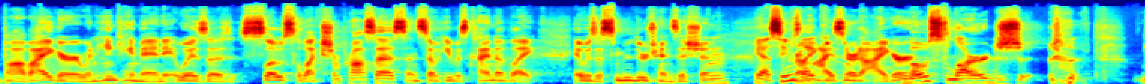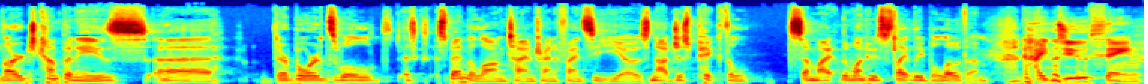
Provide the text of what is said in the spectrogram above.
Bob Iger, when he came in, it was a slow selection process. And so he was kind of like, it was a smoother transition. Yeah, it seems like Eisner to Iger. Most large, large companies, uh, their boards will spend a long time trying to find CEOs, not just pick the semi, the one who's slightly below them. I do think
